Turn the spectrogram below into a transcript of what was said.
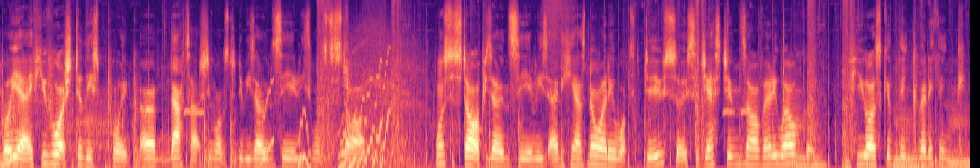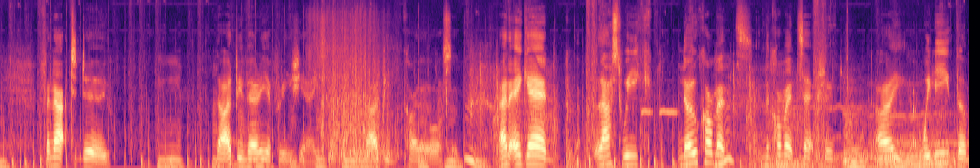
But yeah, if you've watched to this point, um, Nat actually wants to do his own series. He wants to start wants to start up his own series, and he has no idea what to do. So suggestions are very welcome. Mm. If you guys can think of mm. anything mm. for Nat to do, that'd be very appreciated. That'd be kind of awesome. And again, last week, no comments in the comment section. I we need them.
